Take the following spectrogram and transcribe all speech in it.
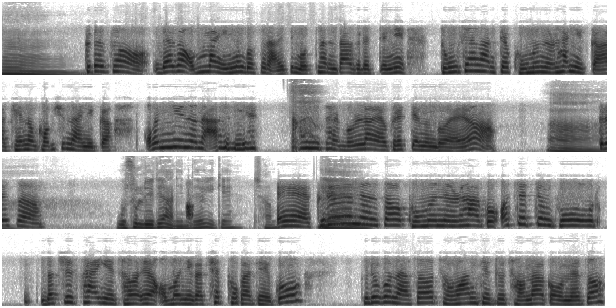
음. 그래서 내가 엄마 있는 곳을 알지 못한다 그랬더니 동생한테 고문을 하니까 걔는 겁이 나니까 언니는 아는데 언니 잘 몰라요 그랬다는 거예요. 아. 그래서 웃을 일이 아닌데요, 이게. 참. 예 그러면서 고문을 하고 어쨌든 그 며칠 사이에 저희 어머니가 체포가 되고 그러고 나서 저한테도 전화가 오면서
